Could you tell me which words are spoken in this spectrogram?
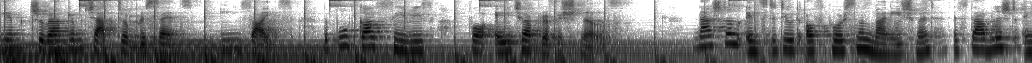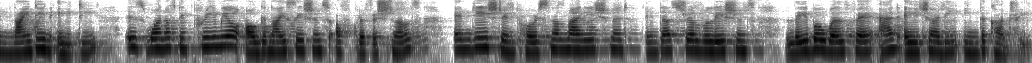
NIPM Trivandrum chapter presents Insights, the podcast series for HR professionals. National Institute of Personnel Management, established in 1980, is one of the premier organizations of professionals engaged in personnel management, industrial relations, labor welfare, and HRD in the country.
